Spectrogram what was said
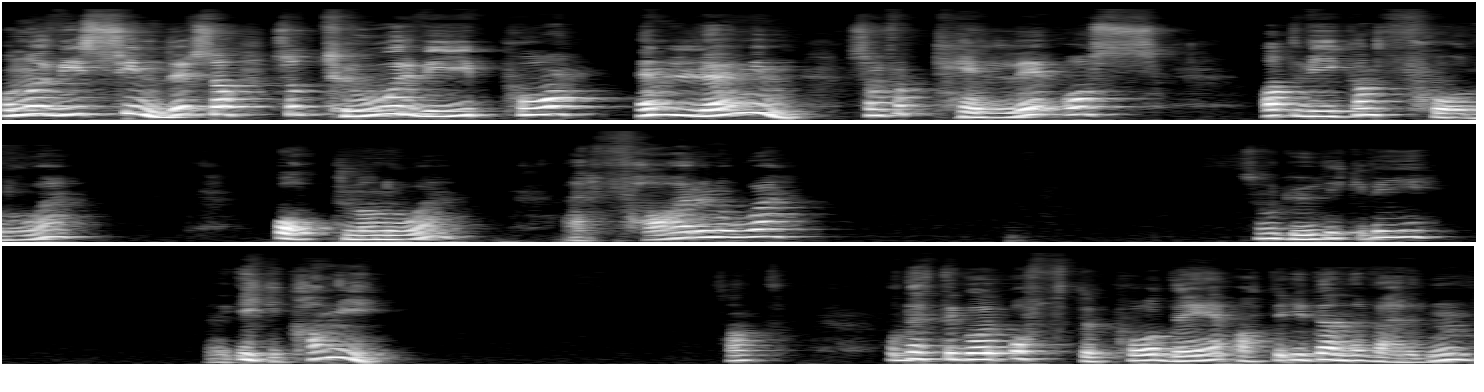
Og når vi synder, så, så tror vi på en løgn som forteller oss at vi kan få noe, oppnå noe, erfare noe som Gud ikke vil gi. Eller ikke kan gi. Sant? Og dette går ofte på det at i denne verden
